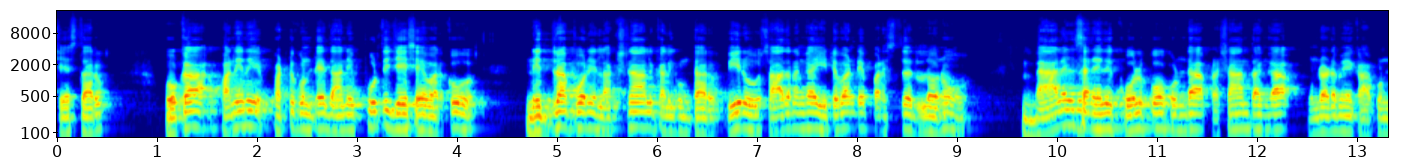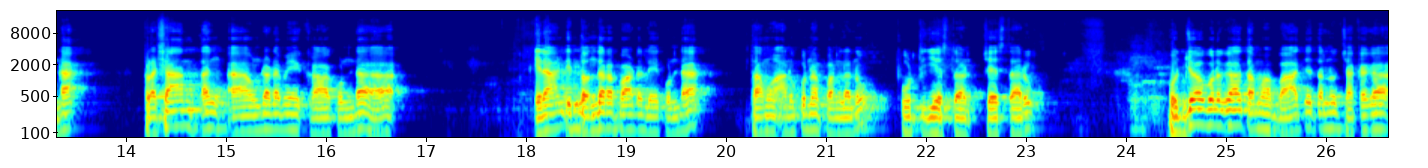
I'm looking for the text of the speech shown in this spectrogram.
చేస్తారు. ఒక పనిని పట్టుకుంటే దాన్ని పూర్తి చేసే వరకు నిద్రపోని లక్షణాలు కలిగి ఉంటారు. వీరు సాధారణంగా ఎటువంటి పరిస్థితుల్లోనూ బ్యాలెన్స్ అనేది కోల్పోకుండా ప్రశాంతంగా ఉండడమే కాకుండా ప్రశాంతంగా ఉండడమే కాకుండా ఎలాంటి తొందరపాటు లేకుండా తాము అనుకున్న పనులను పూర్తి చేస్తా చేస్తారు. ఉద్యోగులుగా తమ బాధ్యతలను చక్కగా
